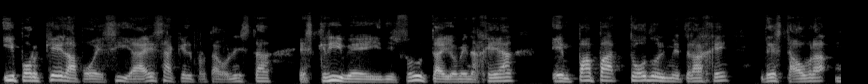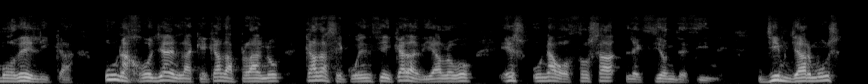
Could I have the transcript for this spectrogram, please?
¿Y por qué la poesía, esa que el protagonista escribe y disfruta y homenajea, empapa todo el metraje de esta obra modélica, una joya en la que cada plano, cada secuencia y cada diálogo es una gozosa lección de cine. Jim Jarmus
